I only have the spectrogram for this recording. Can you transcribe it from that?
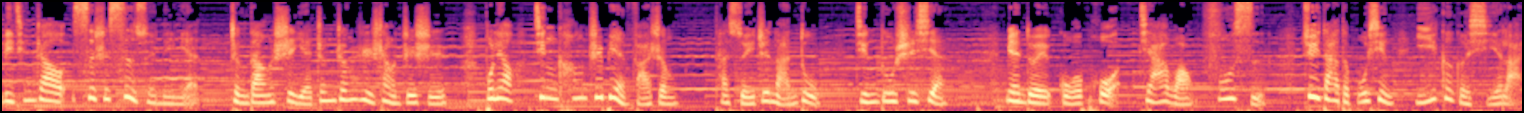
李清照四十四岁那年，正当事业蒸蒸日上之时，不料靖康之变发生，她随之南渡，京都失陷。面对国破家亡、夫死，巨大的不幸一个个袭来，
